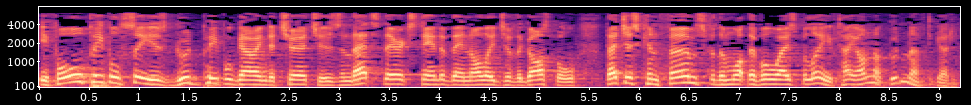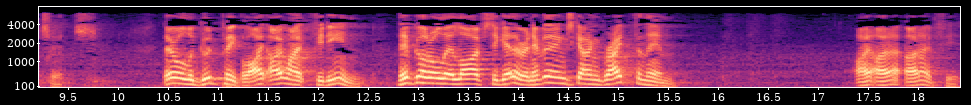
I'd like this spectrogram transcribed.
If all people see is good people going to churches and that's their extent of their knowledge of the gospel, that just confirms for them what they've always believed. Hey, I'm not good enough to go to church. They're all the good people. I, I won't fit in. They've got all their lives together and everything's going great for them. I, I, I don't fit.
